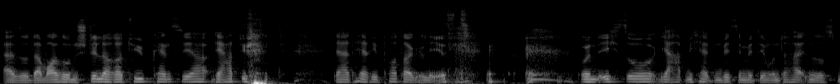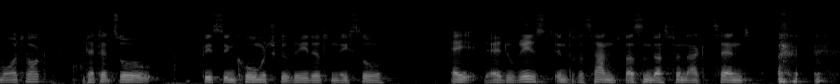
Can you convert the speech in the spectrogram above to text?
also da war so ein stillerer Typ, kennst du ja, der hat, der hat Harry Potter gelesen. und ich so, ja, hab mich halt ein bisschen mit dem unterhalten, so Smalltalk. Und der hat halt so ein bisschen komisch geredet und ich so, ey, ey, du redest interessant, was ist denn das für ein Akzent?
